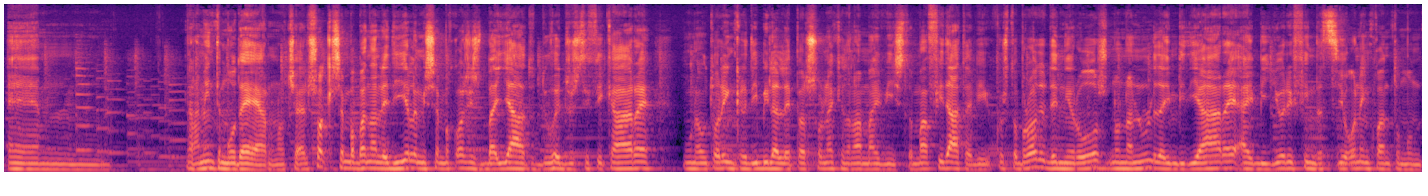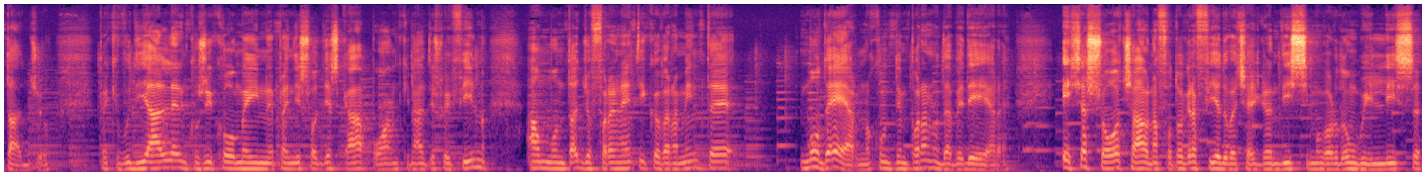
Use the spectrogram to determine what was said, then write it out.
Ehm, veramente moderno, cioè so che sembra banale dirlo, mi sembra quasi sbagliato dover giustificare un autore incredibile alle persone che non ha mai visto, ma fidatevi, questo brodo di Danny Rose non ha nulla da invidiare ai migliori film d'azione in quanto montaggio, perché Woody Allen, così come in Prendi i soldi a scappo o anche in altri suoi film, ha un montaggio frenetico e veramente moderno, contemporaneo da vedere e si associa a una fotografia dove c'è il grandissimo Gordon Willis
